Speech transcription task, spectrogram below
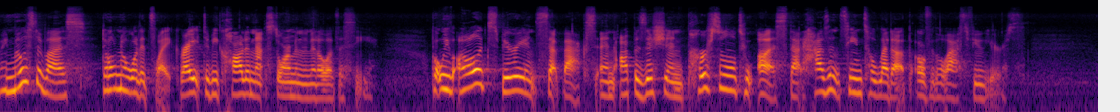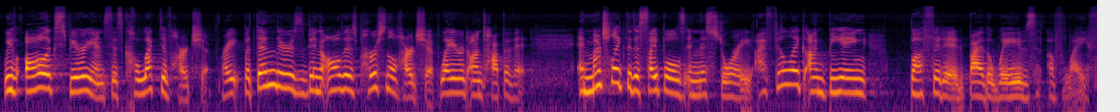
I mean, most of us don't know what it's like, right, to be caught in that storm in the middle of the sea. But we've all experienced setbacks and opposition personal to us that hasn't seemed to let up over the last few years. We've all experienced this collective hardship, right? But then there's been all this personal hardship layered on top of it. And much like the disciples in this story, I feel like I'm being buffeted by the waves of life.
